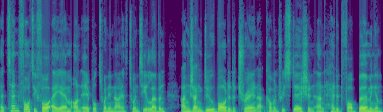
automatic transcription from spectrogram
At 10:44 a.m. on April 29, 2011, Anxiang-du boarded a train at Coventry Station and headed for Birmingham.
